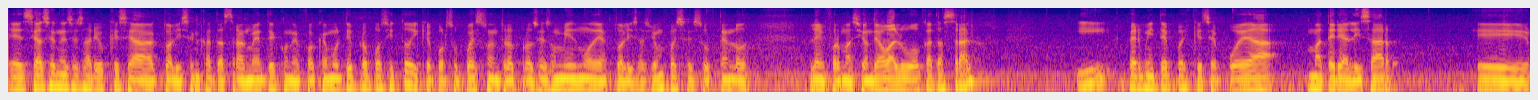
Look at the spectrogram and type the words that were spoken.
eh, se hace necesario que se actualicen catastralmente con enfoque multipropósito y que por supuesto dentro del proceso mismo de actualización pues se surten la información de avalúo catastral y permite pues que se pueda materializar eh,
